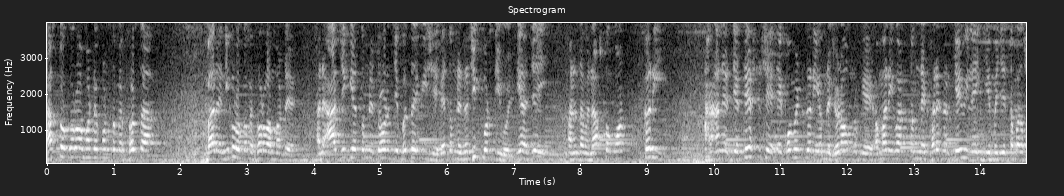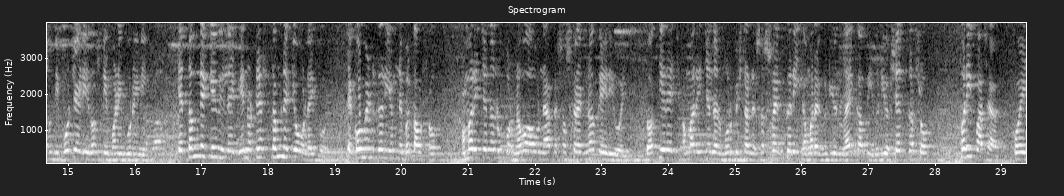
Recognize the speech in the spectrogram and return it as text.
નાસ્તો કરવા માટે પણ તમે ફરતા બહાર નીકળો તમે ફરવા માટે. અને આ જગ્યા તમને ત્રણ જે બતાવી છે, એ તમને નજીક પડતી હોય, ત્યાં જઈ અને તમે નાસ્તો પણ કરી. અને જે ટેસ્ટ છે, એ કોમેન્ટ કરી અમને જણાવશો કે અમારી વાત તમને ખરેખર કેવી લાગી? અમે જે તમારા સુધી પહોંચાડી રોશની પાણીપુરીની, એ તમને કેવી લાગી? એનો ટેસ્ટ તમને કેવો લાગ્યો? એ કોમેન્ટ કરી અમને બતાવશો. અમારી ચેનલ ઉપર નવા હોવને આપણે સબસ્ક્રાઇબ ન કરી હોય, તો અત્યારે જ અમારી ચેનલ મોરબી સ્ટારને સબસ્ક્રાઇબ કરી, અમારા વિડીયોને લાઇક આપી, વીડિયો શેર કરશો. ફરી પાછા કોઈ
